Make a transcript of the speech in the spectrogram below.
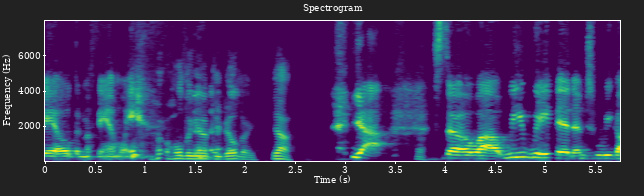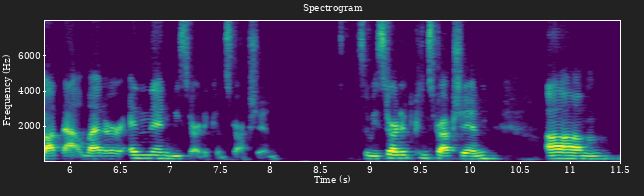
failed in the family. Holding an empty building. Yeah. yeah. So uh, we waited until we got that letter and then we started construction. So we started construction. Um,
